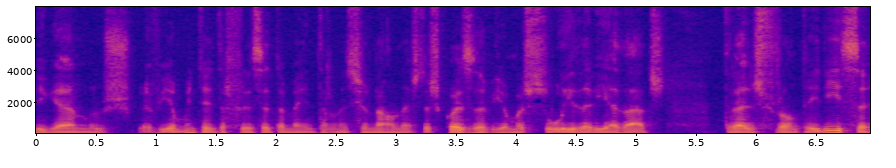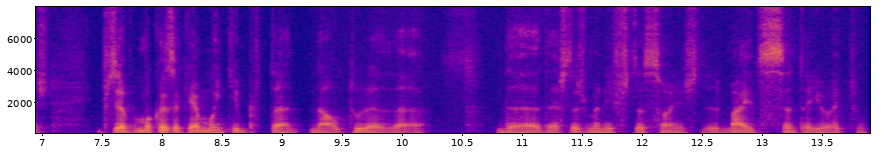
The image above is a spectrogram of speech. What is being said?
digamos, havia muita interferência também internacional nestas coisas, havia umas solidariedades transfronteiriças. Por exemplo, uma coisa que é muito importante na altura da, da, destas manifestações de maio de 68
